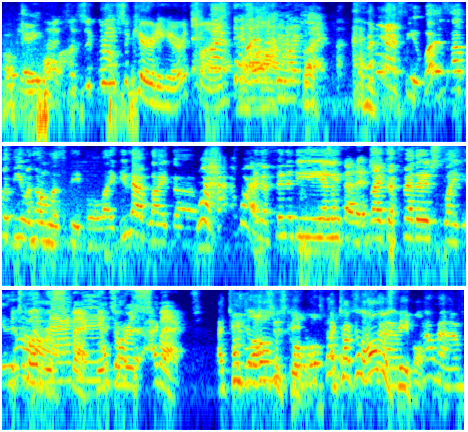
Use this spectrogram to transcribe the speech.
Okay. Uh, it's a- we have security here. It's fine. What- what- Let me ask you, what is up with you and homeless people? Like, you have like a, What? an affinity, a fetish. like a fetish, like It's No. called respect. It's a to to- I- respect. I talked to the homeless people. I talked to the homeless people. Okay.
